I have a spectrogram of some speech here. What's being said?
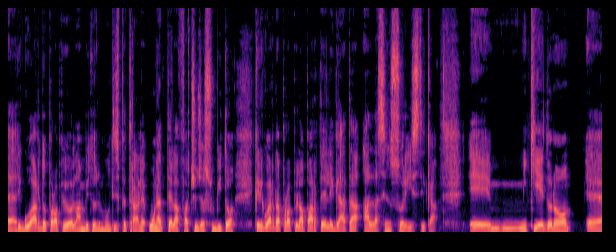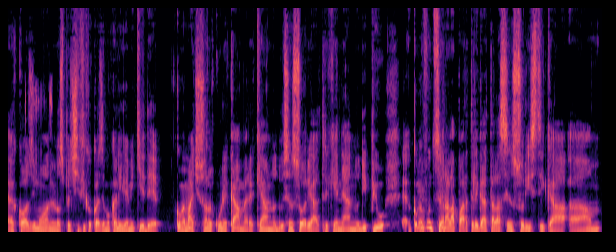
eh, riguardo proprio l'ambito del multispettrale. Una te la faccio già subito, che riguarda proprio la parte legata alla sensoristica. E mi chiedono, eh, Cosimo, nello specifico Cosimo Caniglia mi chiede come mai ci sono alcune camere che hanno due sensori, altre che ne hanno di più. Eh, come funziona la parte legata alla sensoristica? Um,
